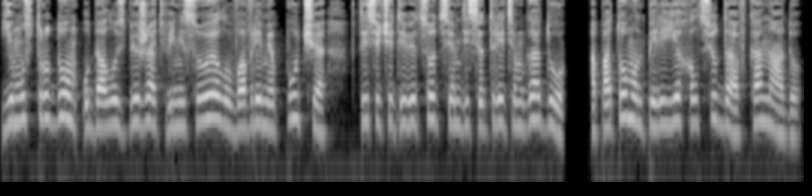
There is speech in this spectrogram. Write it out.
Ему с трудом удалось бежать в Венесуэлу во время путча в 1973 году, а потом он переехал сюда, в Канаду.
